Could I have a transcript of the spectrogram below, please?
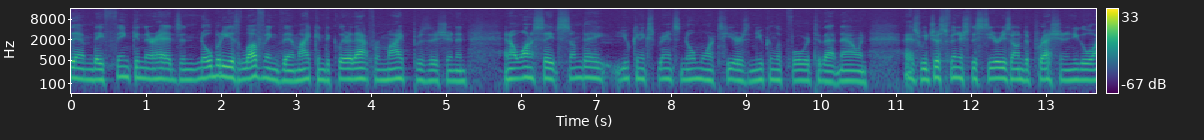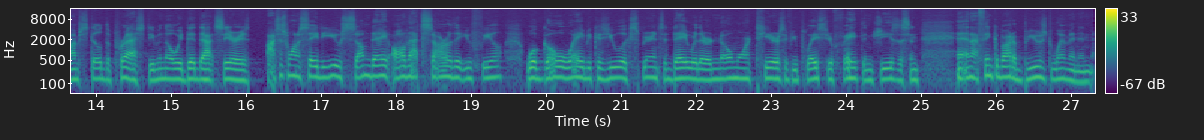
them, they think in their heads, and nobody is loving them. I can declare that from my position. And, and I want to say someday you can experience no more tears, and you can look forward to that now. And as we just finished this series on depression, and you go, well, I'm still depressed, even though we did that series. I just want to say to you, someday all that sorrow that you feel will go away because you will experience a day where there are no more tears if you place your faith in Jesus. And, and I think about abused women, and,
